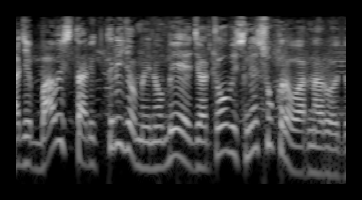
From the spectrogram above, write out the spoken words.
આજે બાવીસ તારીખ, ત્રીજો મહિનો, બે હજાર ચોવીસને શુક્રવારના રોજ.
